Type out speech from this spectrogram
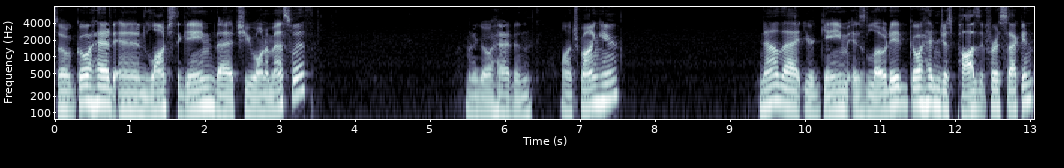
So go ahead and launch the game that you want to mess with. I'm going to go ahead and launch mine here. Now that your game is loaded, go ahead and just pause it for a second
